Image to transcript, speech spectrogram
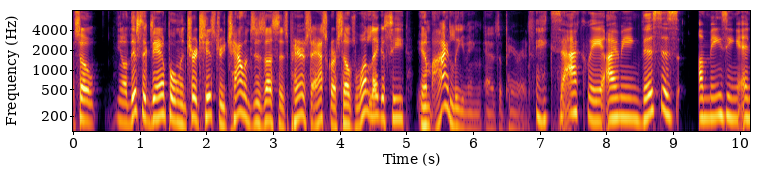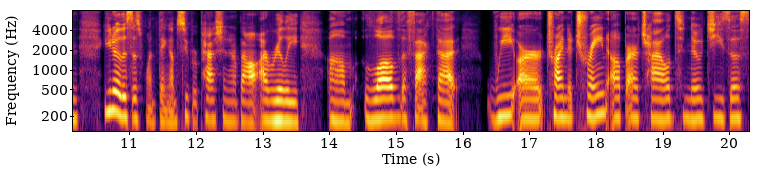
So you know, this example in church history challenges us as parents to ask ourselves, what legacy am I leaving as a parent? Exactly. I mean, this is amazing. And, you know, this is one thing I'm super passionate about. I really um, love the fact that we are trying to train up our child to know Jesus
